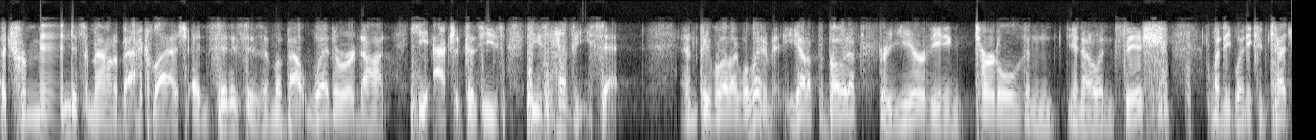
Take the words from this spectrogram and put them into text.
a tremendous amount of backlash and cynicism about whether or not he actually because he's he's heavy set. And people are like, well, wait a minute. He got off the boat after a year of eating turtles and you know and fish when he when he could catch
